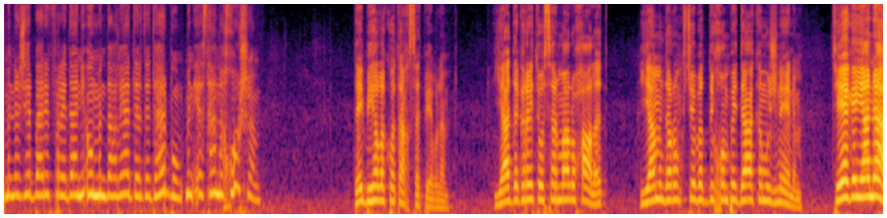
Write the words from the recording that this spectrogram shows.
من لە ژێر باری فڕێدانی ئەو منداڵەیا دەردەدار بووم من ئێستا نەخۆشم دەی بهێڵە کۆتا قسەت پێ بڵێم. یا دەگەڕێیتەوە سەر ماڵ و حاڵت، یا من دەڕۆم کچێ بەدڵی خۆم پەیدا ئەکەم و ژنێنم. تێگەی یا نا؟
